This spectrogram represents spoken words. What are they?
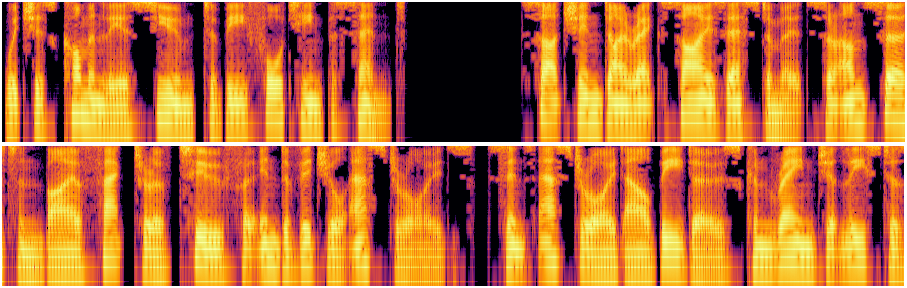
which is commonly assumed to be 14%. Such indirect size estimates are uncertain by a factor of 2 for individual asteroids, since asteroid albedos can range at least as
